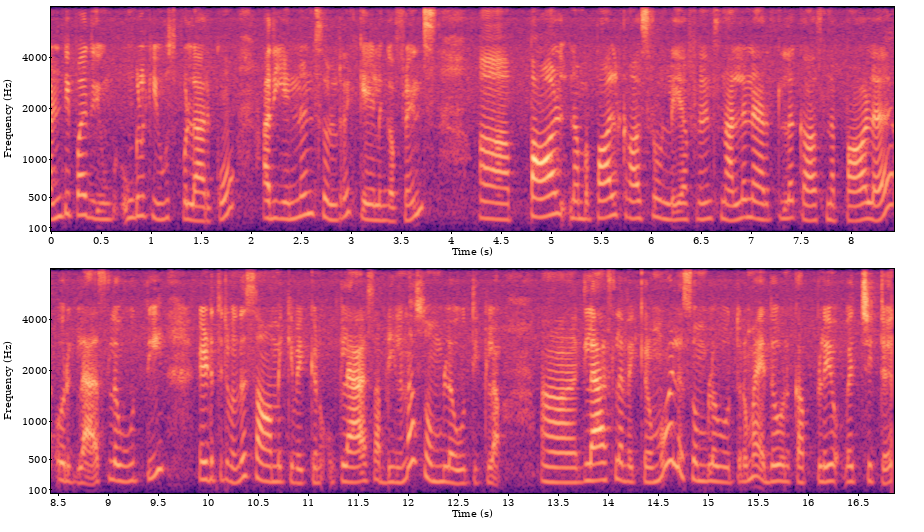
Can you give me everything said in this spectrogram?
கண்டிப்பாக இது உங்களுக்கு யூஸ்ஃபுல்லாக இருக்கும். அது என்னன்னு சொல்கிறேன் கேளுங்க ஃப்ரெண்ட்ஸ் பால் நம்ம பால் காசுறோம் இல்லையா ஃப்ரெண்ட்ஸ் நல்ல நேரத்தில் காசின பாலை ஒரு கிளாஸில் ஊற்றி எடுத்துகிட்டு வந்து சாமிக்கு வைக்கணும். கிளாஸ் அப்படி இல்லைன்னா சொம்பில் ஊற்றிக்கலாம் கிளாஸில் வைக்கிறோமோ இல்லை சொம்பில் ஊற்றுறோமோ ஏதோ ஒரு கப்லேயோ வச்சுட்டு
